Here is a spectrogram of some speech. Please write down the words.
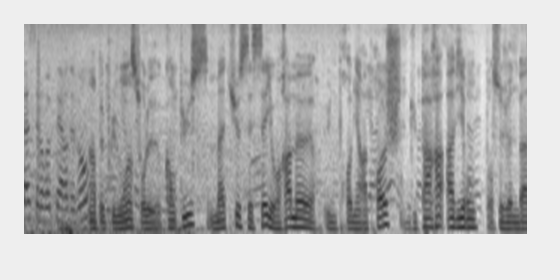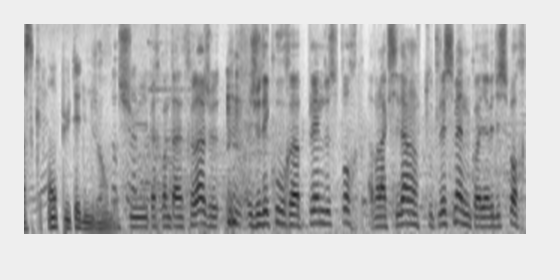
Ça, c'est le repère devant. Un peu plus loin sur le campus, Mathieu s'essaye au rameur. Une première approche du para-aviron pour ce jeune basque amputé d'une jambe. Je suis hyper content d'être là. Je, je, découvre plein de sports. Avant l'accident, toutes les semaines, quoi, il y avait du sport.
